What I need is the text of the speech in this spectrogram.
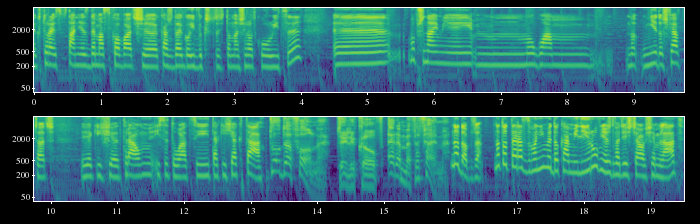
y, która jest w stanie zdemaskować y, każdego i wykrzyczeć to na środku ulicy. bo przynajmniej mm, mogłam no, nie doświadczać jakichś e, traum i sytuacji takich jak ta. Dodafon, tylko w RMFFM. No dobrze, no to teraz dzwonimy do Kamili, również 28 lat.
